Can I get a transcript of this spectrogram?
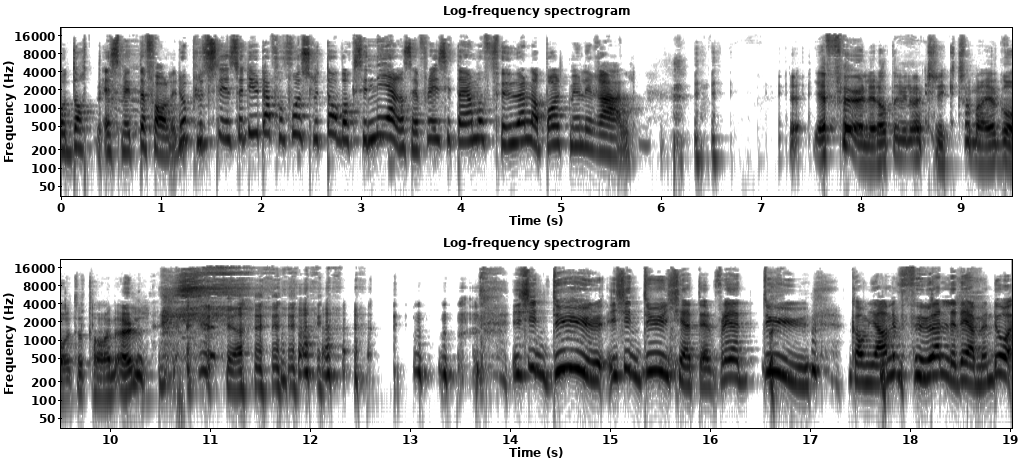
og datt er smittefarlig. Da plutselig, så Det er jo derfor folk slutter å vaksinere seg, fordi de sitter hjemme og føler på alt mulig ræl. Jeg, jeg føler at det ville vært trygt for meg å gå ut og ta en øl. Ja. ikke du, ikke du, Kjetil, for du kan gjerne føle det, men da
